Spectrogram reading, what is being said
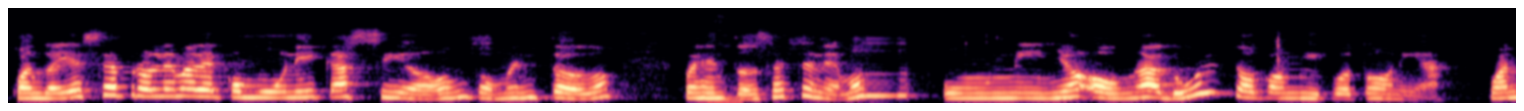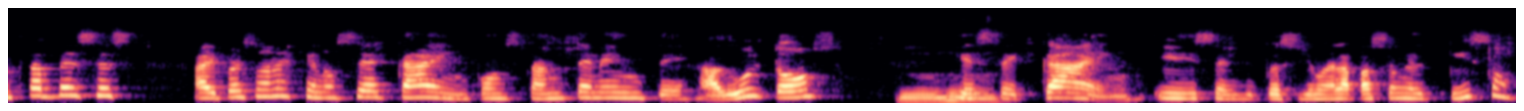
Cuando hay ese problema de comunicación, como en todo, pues entonces tenemos un niño o un adulto con hipotonía. ¿Cuántas veces hay personas que no se caen constantemente, adultos, que se caen y dicen, pues yo me la paso en el piso, me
